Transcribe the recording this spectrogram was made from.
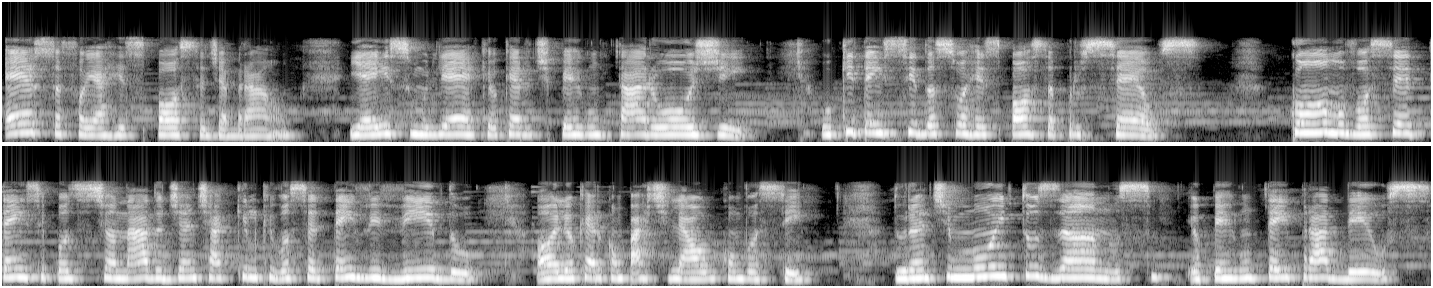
Essa foi a resposta de Abraão. E é isso, mulher, que eu quero te perguntar hoje. O que tem sido a sua resposta para os céus? Como você tem se posicionado diante aquilo que você tem vivido? Olha, eu quero compartilhar algo com você. Durante muitos anos, eu perguntei para Deus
